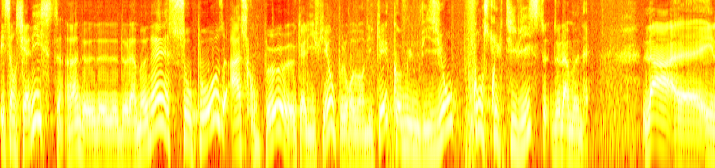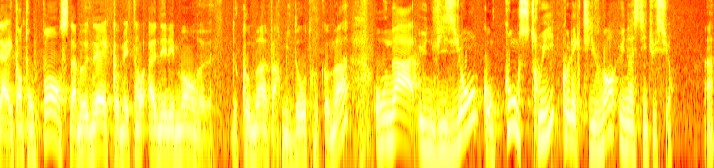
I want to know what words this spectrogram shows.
essentialiste hein, de, de, la monnaie s'oppose à ce qu'on peut qualifier, on peut le revendiquer, comme une vision constructiviste de la monnaie. Là, euh, et là, quand on pense la monnaie comme étant un élément euh, de commun parmi d'autres communs, on a une vision qu'on construit collectivement une institution. Hein.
